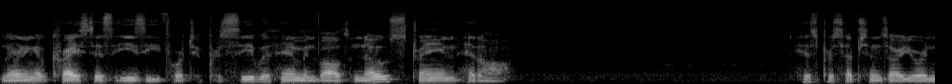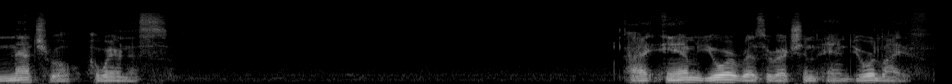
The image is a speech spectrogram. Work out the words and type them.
Learning of Christ is easy, for to perceive with Him involves no strain at all. His perceptions are your natural awareness. I am your resurrection and your life.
